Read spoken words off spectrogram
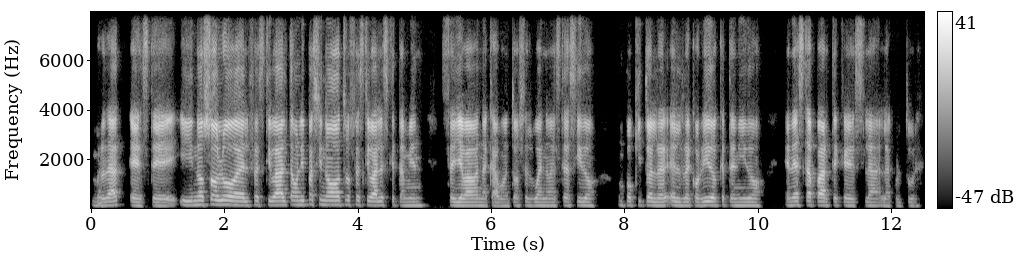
¿verdad? Este, y no solo el Festival Tamaulipas, sino otros festivales que también se llevaban a cabo. Entonces, bueno, este ha sido un poquito el, recorrido que he tenido en esta parte que es la, cultura.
